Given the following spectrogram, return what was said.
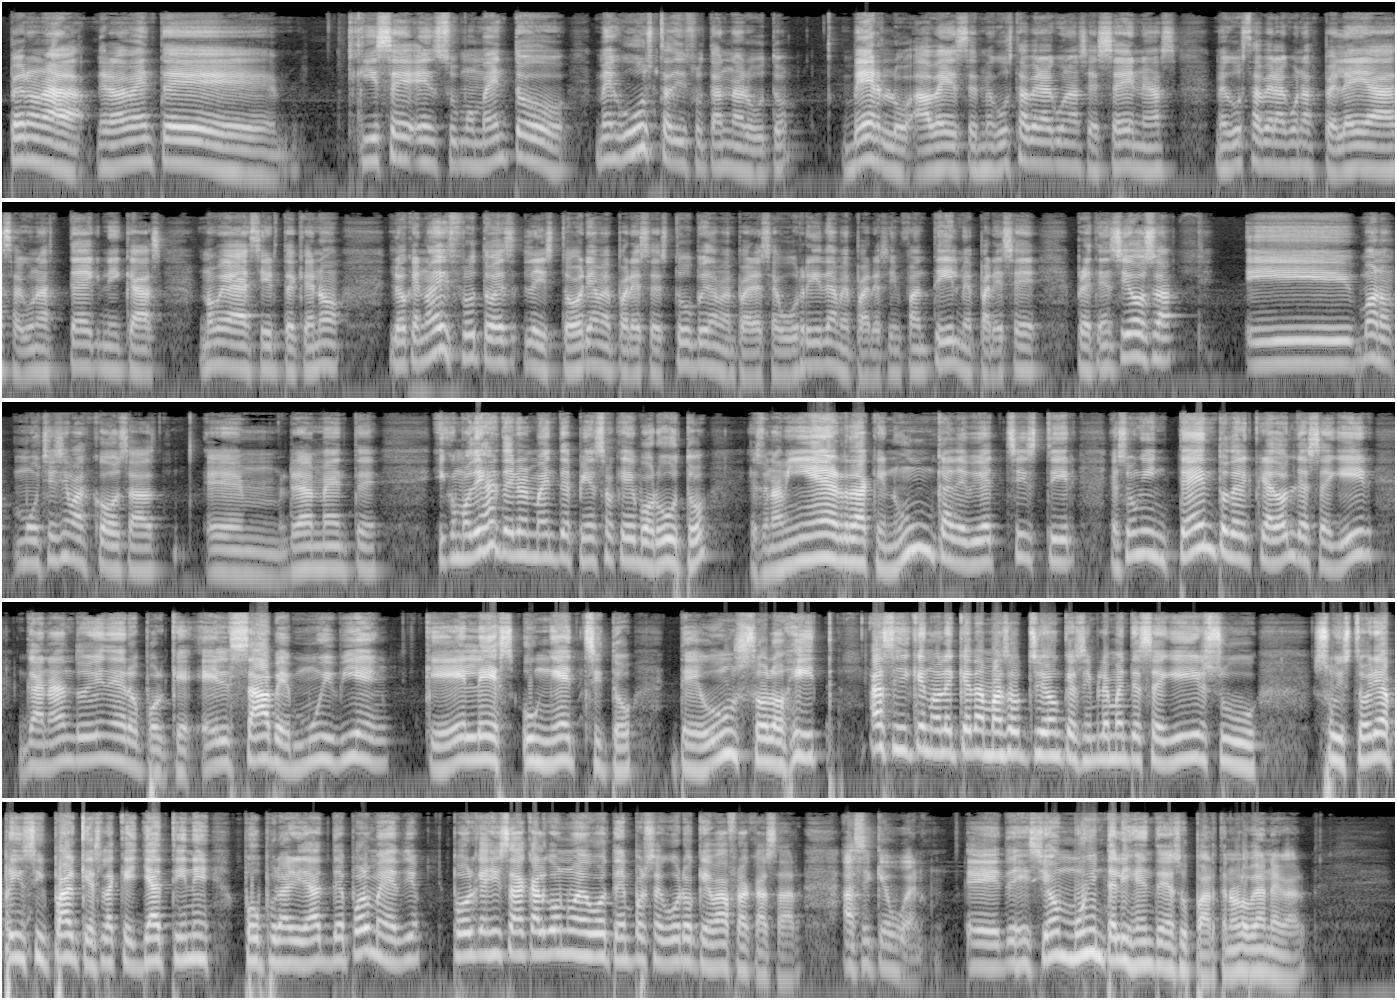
Pero nada, realmente quise en su momento, me gusta disfrutar Naruto verlo a veces. Me gusta ver algunas escenas, me gusta ver algunas peleas, algunas técnicas. No voy a decirte que no. Lo que no disfruto es la historia, me parece estúpida, me parece aburrida, me parece infantil, me parece pretenciosa. Y bueno, muchísimas cosas em, realmente. Y como dije anteriormente, pienso que Boruto es una mierda que nunca debió existir. Es un intento del creador de seguir ganando dinero porque él sabe muy bien que él es un éxito de un solo hit. Así que no le queda más opción que simplemente seguir su, su historia principal, que es la que ya tiene popularidad de por medio. Porque si saca algo nuevo, ten por seguro que va a fracasar. Así que bueno, eh, decisión muy inteligente de su parte, no lo voy a negar.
